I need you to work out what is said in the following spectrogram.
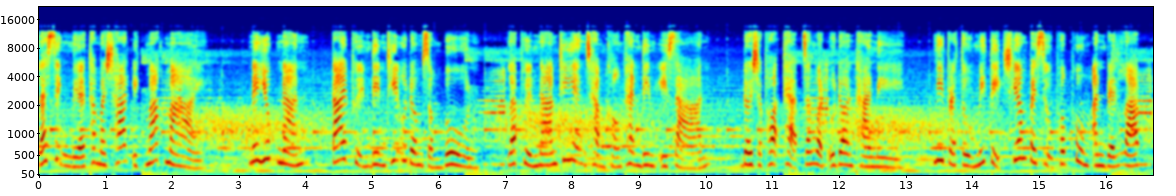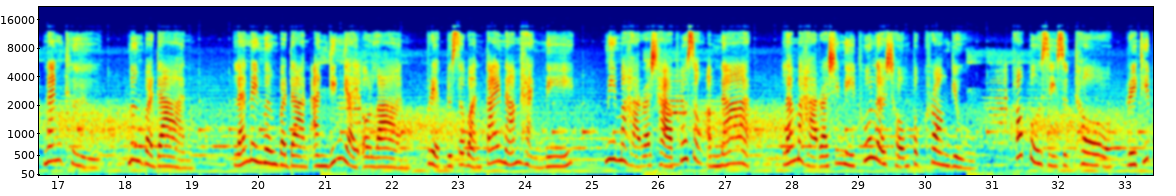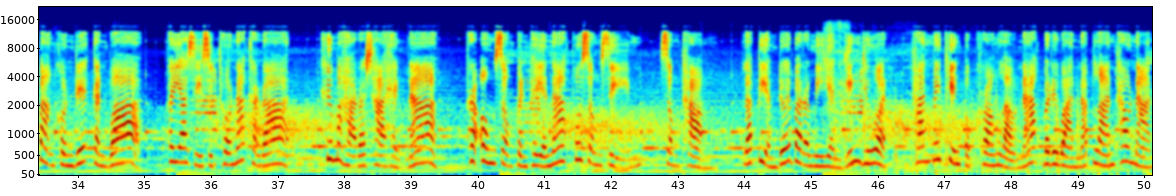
และสิ่งเหนือธรรมชาติอีกมากมาย ในยุคนั้น ใต้ผืนดินที่อุดมสมบูรณ์ และผืนน้ำที่เย็นฉ่ำของแผ่นดินอีสาน โดยเฉพาะแถบจังหวัดอุดรธานี มีประตูมิติเชื่อมไปสู่ภพภูมิอันเร้นลับ นั่นคือ เมืองบาดาล และในเมืองบาดาลอันยิ่งใหญ่โอฬารเปรียบดุสวรรค์ใต้น้ำแห่งนี้ มีมหาราชาผู้ทรงอำนาจ และมหาราชินีผู้เลอโฉมปกครองอยู่พ่อปู่ศรีสุดโธหรือที่บางคนเรียกกันว่าพญาศรีสุดโธนาคราช คือมหาราชาแห่งนาคพระองค์ทรงเป็นพญานาคผู้ทรงศีล ทรงธรรม และเปี่ยมด้วยบารมีอย่างยิ่งยวด ท่านไม่เพียงปกครองเหล่านาคบริวารนนับล้านเท่านั้น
